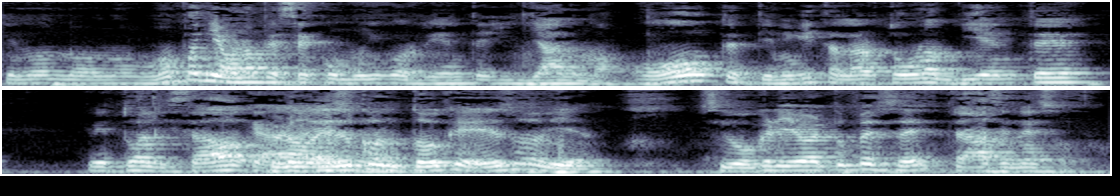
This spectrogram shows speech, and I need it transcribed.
que no, no, no, no puede llevar una PC común y corriente y ya nomás. O te tiene que instalar todo un ambiente virtualizado que Pero él eso. contó que eso había. Si vos querés llevar tu PC, Te hacen eso.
